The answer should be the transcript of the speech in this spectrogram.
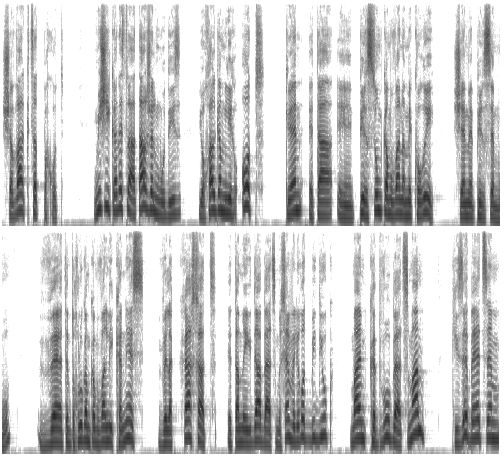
שווה קצת פחות. מי שייכנס לאתר של מודי'ס יוכל גם לראות, כן, את הפרסום כמובן המקורי שהם פרסמו, ואתם תוכלו גם כמובן להיכנס ולקחת את המידע בעצמכם ולראות בדיוק מה הם כתבו בעצמם, כי זה בעצם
